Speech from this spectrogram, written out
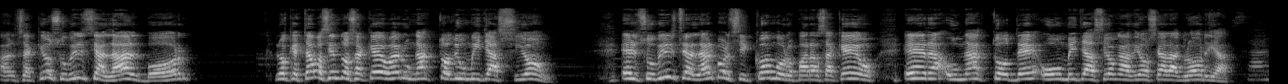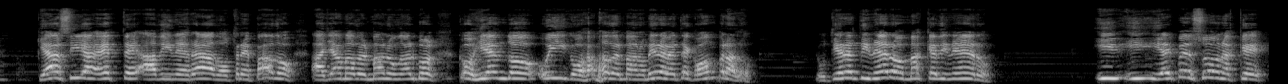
al saqueo subirse al árbol, lo que estaba haciendo saqueo era un acto de humillación. El subirse al árbol sicómoro para saqueo era un acto de humillación a Dios y a la gloria. ¿Qué hacía este adinerado, trepado allá, amado hermano, un árbol, cogiendo higos, amado hermano? Mire, vete, cómpralo. Tú tienes dinero más que dinero. Y, y, hay personas que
